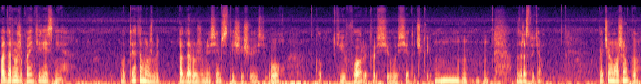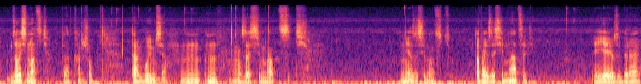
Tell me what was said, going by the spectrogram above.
подороже, поинтереснее. Вот это может быть подороже. У меня 70 тысяч еще есть. Ох, какие фары красивые, сеточкой. Здравствуйте. Почем машинку? За 18. Так, хорошо. Торгуемся. За 17. Не, за 17. Давай за 17. И я ее забираю.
